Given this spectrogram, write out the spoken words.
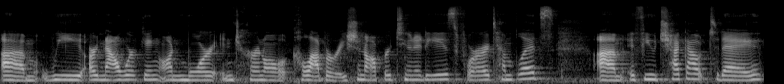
um, we are now working on more internal collaboration opportunities for our templates. Um, if you check out today,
